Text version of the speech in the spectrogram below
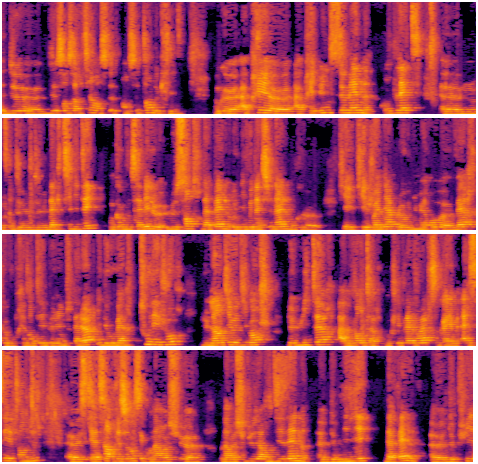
de, s'en sortir en ce, temps de crise. Donc après, après une semaine complète d'activité, comme vous le savez, le, le centre d'appel au niveau national, donc qui est, joignable au numéro euh, vert que vous présentez, Périne, tout à l'heure. Il est ouvert tous les jours, du lundi au dimanche, de 8h à 20h. Donc les plages horaires sont quand même assez étendues. Euh, ce qui est assez impressionnant, c'est qu'on a reçu, euh, on a reçu plusieurs dizaines de milliers d'appels depuis,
